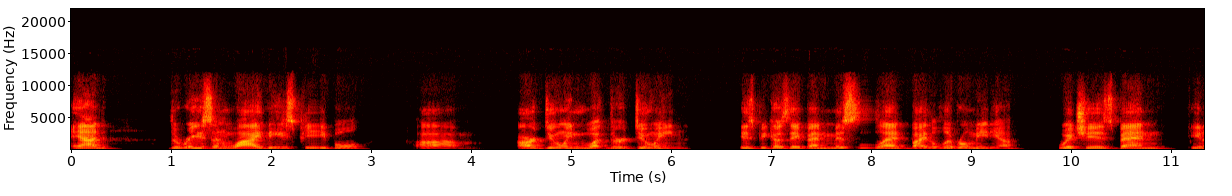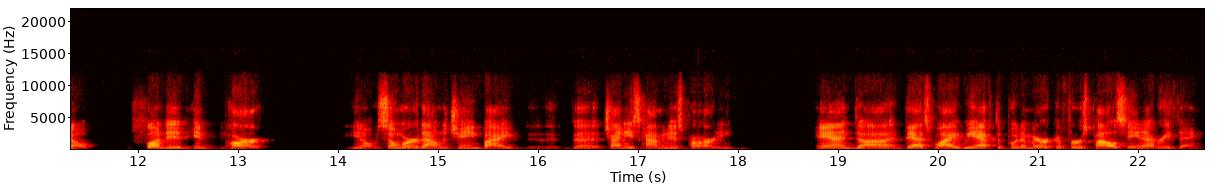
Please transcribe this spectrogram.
And the reason why these people um, are doing what they're doing is because they've been misled by the liberal media, which has been, you know, funded in part, you know, somewhere down the chain by the Chinese Communist Party. And uh, that's why we have to put America first policy in everything.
